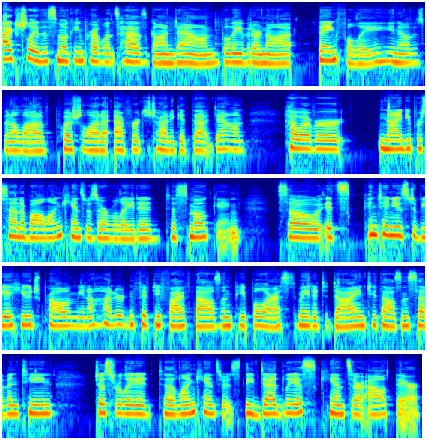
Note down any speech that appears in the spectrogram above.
Actually, the smoking prevalence has gone down, believe it or not. Thankfully, you know, there's been a lot of push, a lot of effort to try to get that down. However, 90% of all lung cancers are related to smoking. So it continues to be a huge problem. I mean, 155,000 people are estimated to die in 2017 just related to lung cancer. It's the deadliest cancer out there.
